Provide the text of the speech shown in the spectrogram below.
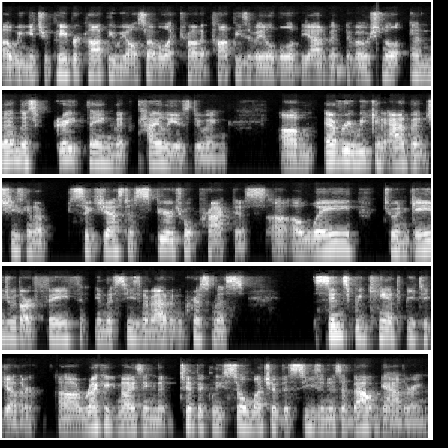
Uh, we can get you a paper copy. We also have electronic copies available of the Advent devotional. And then this great thing that Kylie is doing. Um, every week in Advent, she's going to suggest a spiritual practice, uh, a way to engage with our faith in the season of Advent and Christmas since we can't be together, uh, recognizing that typically so much of the season is about gathering,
